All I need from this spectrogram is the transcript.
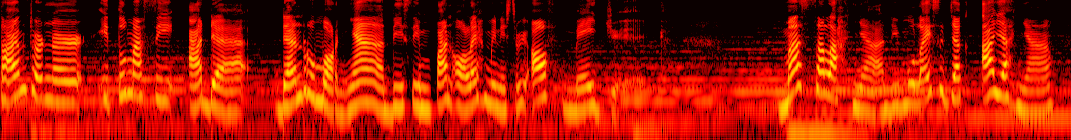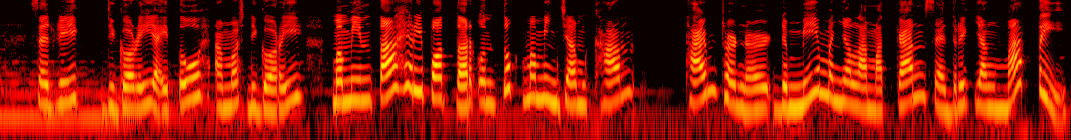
Time Turner itu masih ada dan rumornya disimpan oleh Ministry of Magic. Masalahnya dimulai sejak ayahnya Cedric Diggory yaitu Amos Diggory meminta Harry Potter untuk meminjamkan Time Turner demi menyelamatkan Cedric yang mati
